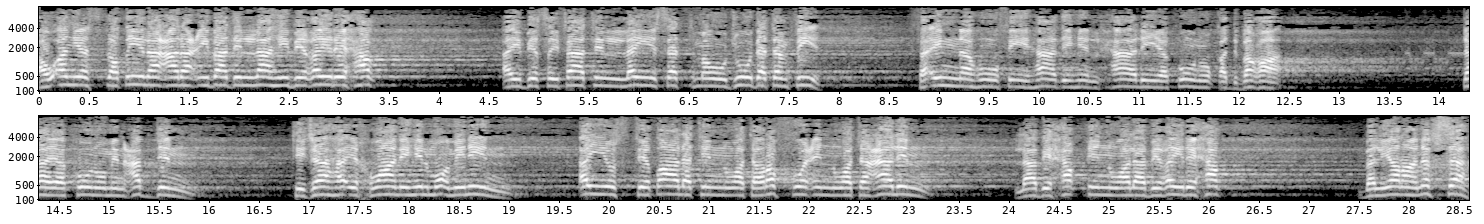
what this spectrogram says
أو أن يستطيل على عباد الله بغير حق أي بصفات ليست موجودة فيه فإنه في هذه الحال يكون قد بغى. لا يكون من عبد تجاه إخوانه المؤمنين أي استطالة وترفع وتعال لا بحق ولا بغير حق بل يرى نفسه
